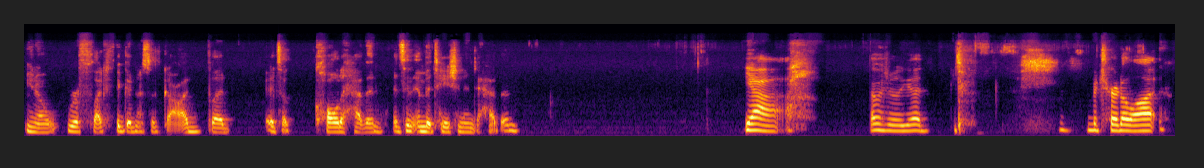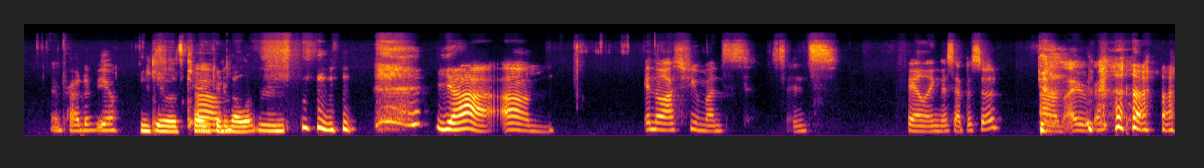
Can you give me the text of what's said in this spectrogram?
you know, reflect the goodness of God, but it's a call to heaven. It's an invitation into heaven. Yeah, that was really good. Matured a lot. I'm proud of you. Thank you. It's character um, development. yeah. Um, in the last few months since failing this episode, um, I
